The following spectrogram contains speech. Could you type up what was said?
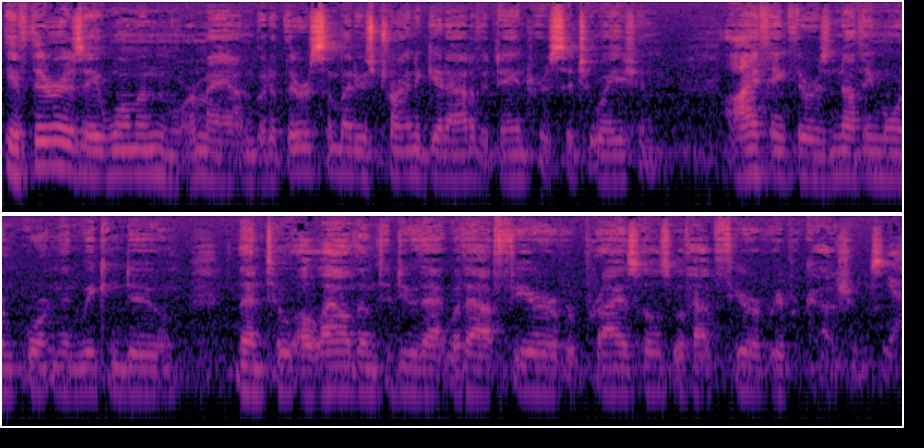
If there is a woman or a man, but if there is somebody who's trying to get out of a dangerous situation, I think there is nothing more important than we can do than to allow them to do that without fear of reprisals, without fear of repercussions. Yeah.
